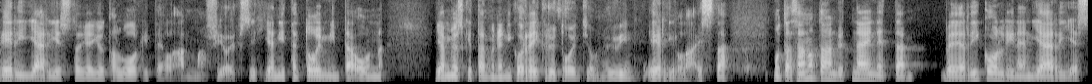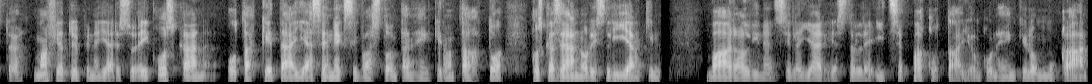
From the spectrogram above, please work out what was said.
eri järjestöjä, joita luokitellaan mafioiksi ja niiden toiminta on ja myöskin tämmöinen niin rekrytointi on hyvin erilaista. Mutta sanotaan nyt näin, että rikollinen järjestö, mafiatyyppinen järjestö ei koskaan ota ketään jäseneksi vastoin tämän henkilön tahtoa, koska sehän olisi liiankin vaarallinen sille järjestölle itse pakottaa jonkun henkilön mukaan.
